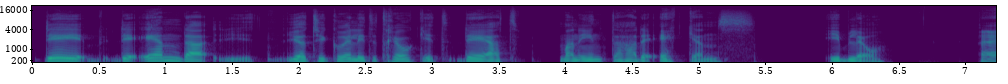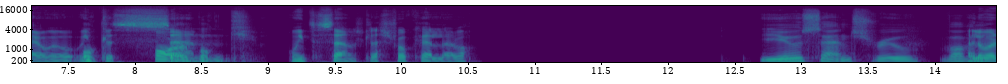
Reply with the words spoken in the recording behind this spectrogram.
det, det enda jag tycker är lite tråkigt, det är att man inte inte Ekans i blå. Nej, och, Och inte Sand... Arbok. Och inte Sandslash heller va? Jo, Sandshrew var väl var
